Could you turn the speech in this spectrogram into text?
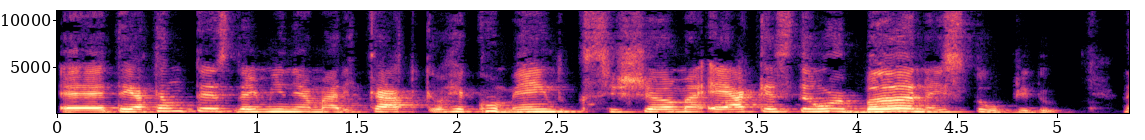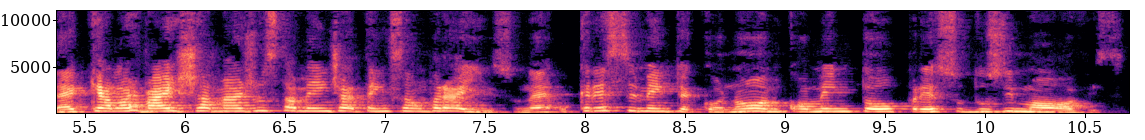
É, tem até um texto da Emília Maricato que eu recomendo, que se chama É a Questão Urbana Estúpido, né? que ela vai chamar justamente a atenção para isso. Né? O crescimento econômico aumentou o preço dos imóveis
